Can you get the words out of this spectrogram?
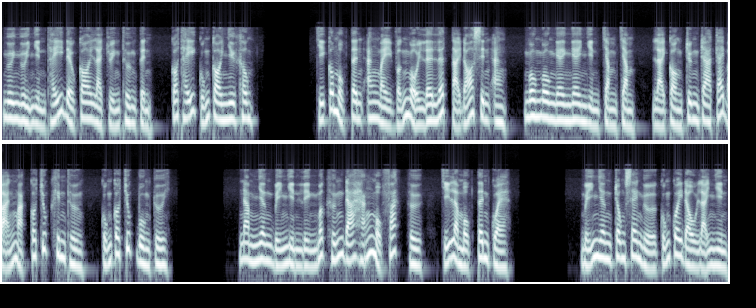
người người nhìn thấy đều coi là chuyện thường tình, có thấy cũng coi như không. Chỉ có một tên ăn mày vẫn ngồi lê lết tại đó xin ăn, ngôn ngôn nghê nghê nhìn chầm chầm, lại còn trưng ra cái bản mặt có chút khinh thường, cũng có chút buồn cười. Nam nhân bị nhìn liền mất hứng đá hắn một phát, hừ, chỉ là một tên què. Mỹ nhân trong xe ngựa cũng quay đầu lại nhìn,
